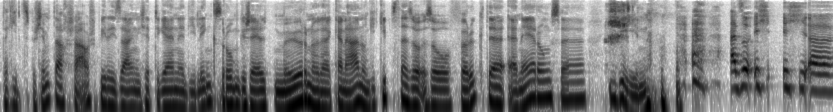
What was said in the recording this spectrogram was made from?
da gibt es bestimmt auch Schauspieler, die sagen, ich hätte gerne die links rumgeschälten Möhren oder keine Ahnung. Gibt es da so, so verrückte Ernährungsideen? Also ich, ich äh,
